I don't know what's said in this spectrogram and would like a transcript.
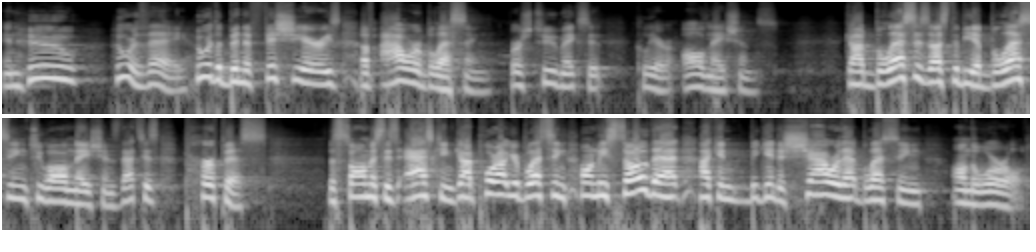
And who, who are they? Who are the beneficiaries of our blessing? Verse 2 makes it clear all nations. God blesses us to be a blessing to all nations. That's his purpose. The psalmist is asking, God, pour out your blessing on me so that I can begin to shower that blessing on the world.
